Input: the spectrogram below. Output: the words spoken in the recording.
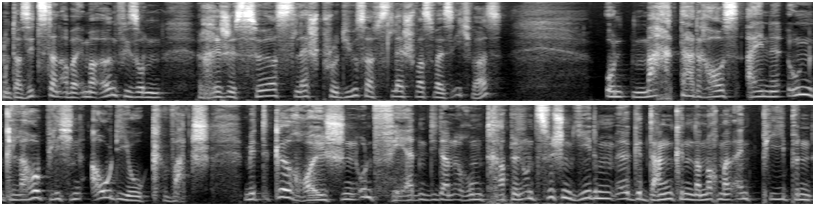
Und da sitzt dann aber immer irgendwie so ein Regisseur slash Producer slash was weiß ich was und macht daraus einen unglaublichen Audioquatsch mit Geräuschen und Pferden, die dann rumtrappeln und zwischen jedem äh, Gedanken dann nochmal ein Piepen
